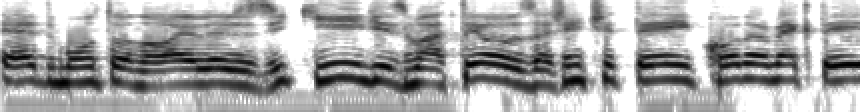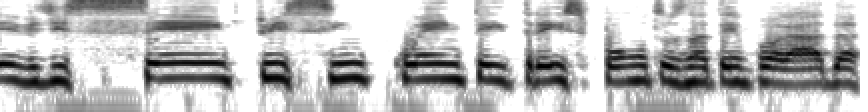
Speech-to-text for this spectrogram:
Edmonton Oilers e Kings. Matheus, a gente tem Conor McDavid de 153 pontos na temporada,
